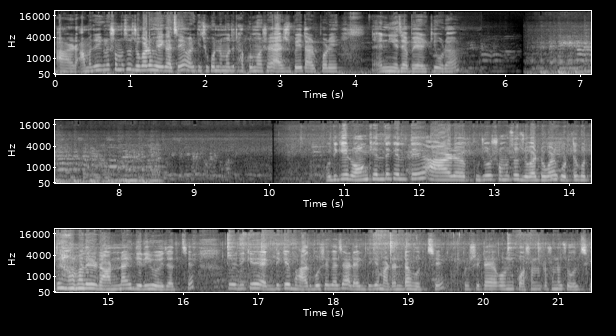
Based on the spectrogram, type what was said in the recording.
আর আমাদের এগুলো সমস্ত জোগাড় হয়ে গেছে। আর কিছুক্ষণের মধ্যে ঠাকুরমশাই আসবে, তারপরে নিয়ে যাবে আর কি ওরা। ওদিকে রং খেলতে খেলতে আর পুজোর সমস্ত জোগাড় টোগাড় করতে করতে আমাদের রান্নায় দেরি হয়ে যাচ্ছে। তো এদিকে একদিকে ভাত বসে গেছে আর একদিকে মাটনটা হচ্ছে। তো সেটা এখন কষানো টষানো চলছে।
